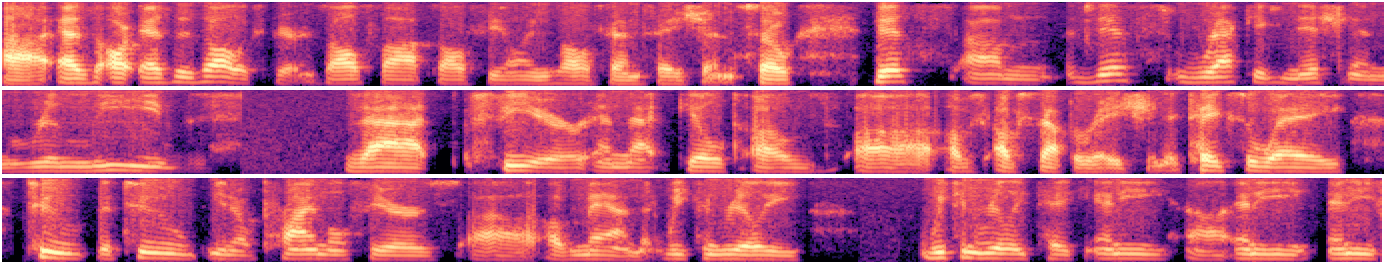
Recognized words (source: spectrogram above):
uh, as as is all experience, all thoughts, all feelings, all sensations. So this um, this recognition relieves that fear and that guilt of, uh, of of separation. It takes away two the two you know primal fears uh, of man that we can really we can really take any uh, any any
